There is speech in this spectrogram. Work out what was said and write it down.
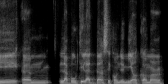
Et euh, la beauté là-dedans, c'est qu'on a mis en commun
